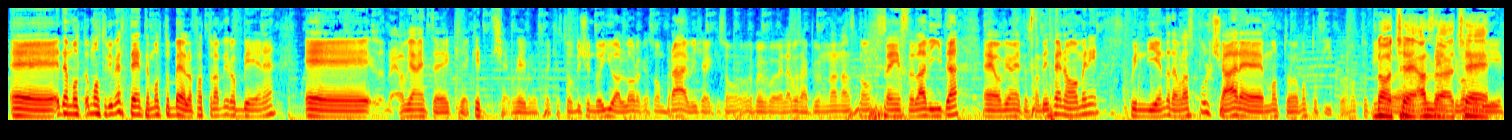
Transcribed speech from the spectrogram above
Eh, ed è molto, molto divertente, molto bello, fatto davvero bene. E beh, ovviamente, che, che, cioè, che sto dicendo io a loro che sono bravi, cioè che sono la cosa più non nonsense della vita. E ovviamente sono dei fenomeni. Quindi andatevelo a spulciare, è molto, molto figo. Molto figo No, c'è, eh, allora, esempio c'è proprio di-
